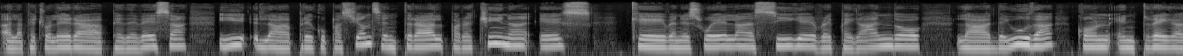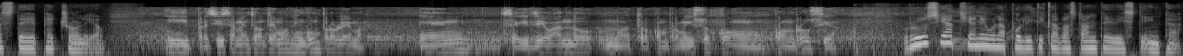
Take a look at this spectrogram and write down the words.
a la petrolera PDVSA. Y la preocupación central para China es que Venezuela sigue repegando la deuda con entregas de petróleo. Y precisamente no tenemos ningún problema en seguir llevando nuestros compromisos con, con Rusia. Rusia tiene una política bastante distinta.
